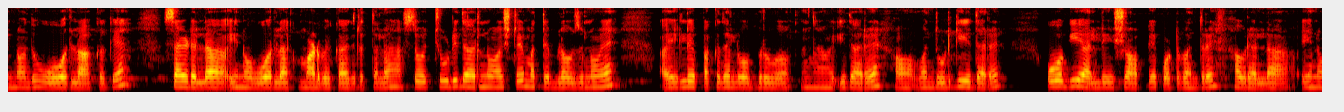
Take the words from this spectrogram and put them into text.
ಇನ್ನೊಂದು ಓವರ್ಲಾಕ್ಗೆ ಸೈಡೆಲ್ಲ ಏನು ಓವರ್ಲಾಕ್ ಮಾಡಬೇಕಾಗಿರುತ್ತಲ್ಲ. ಸೊ ಚೂಡಿದಾರ್ನೂ ಅಷ್ಟೇ ಮತ್ತು ಬ್ಲೌಸ್ನೂ ಇಲ್ಲೇ ಪಕ್ಕದಲ್ಲಿ ಒಬ್ಬರು ಇದ್ದಾರೆ ಒಂದು ಹುಡುಗಿ ಇದ್ದಾರೆ ಹೋಗಿ ಅಲ್ಲಿ ಶಾಪ್ಗೆ ಕೊಟ್ಟು ಬಂದರೆ ಅವರೆಲ್ಲ ಏನೋ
